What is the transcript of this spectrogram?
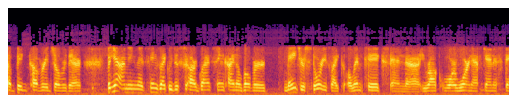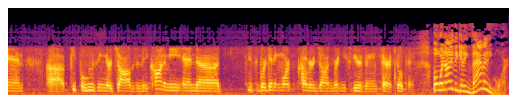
a big coverage over there. But yeah, I mean, it seems like we just are glancing kind of over major stories like Olympics and uh, Iraq War, war in Afghanistan, uh, people losing their jobs and the economy, and uh, it's, we're getting more coverage on Britney Spears and Paris Hilton. But we're not even getting that anymore.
